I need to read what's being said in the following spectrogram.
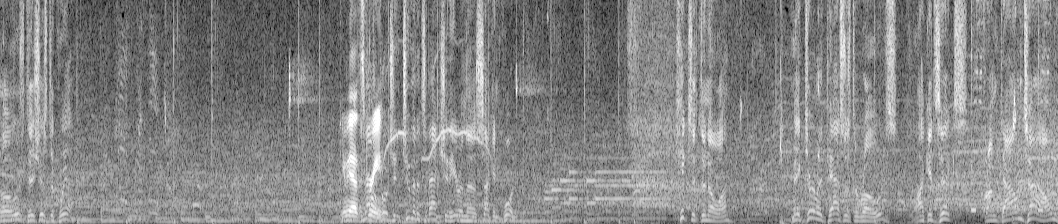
Rose dishes to Quinn. Give me that And screen. approaching two minutes of action here in the second quarter. Kicks it to Noah. McDermott passes to Rose. Clock at six. From downtown.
